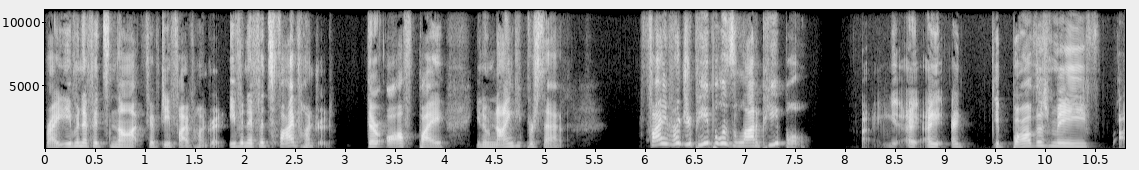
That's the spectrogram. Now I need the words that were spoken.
right? Even if it's not 5,500, even if it's 500, they're off by, you know, 90%. 500 people is a lot of people. I, I, I, it bothers me uh,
